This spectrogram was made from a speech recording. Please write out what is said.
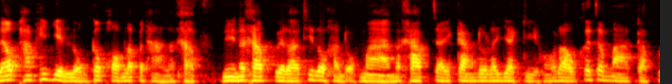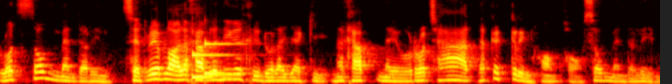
แล้วพักให้เย็นลงก็พร้อมรับประทานแล้วครับ นี่นะครับ เวลาที่เราหั่นออกมานะครับ ใจกลางโดรายากิของเราก็จะมากับรสส้มแมนดาริน เสร็จเรียบร้อยแล้วครับ และนี่ก็คือโดรายากินะครับในรสชาติและก็กลิ่นหอมของส้มแมนดาริน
